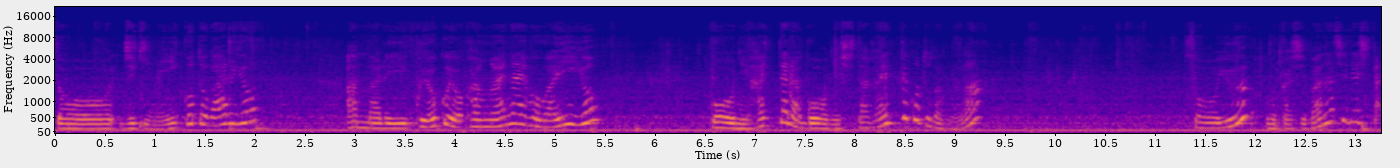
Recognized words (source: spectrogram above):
と時期にいいことがあるよ。あんまりくよくよ考えない方がいいよ。郷に入ったら郷に従えってことなんだな。そういう昔話でした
